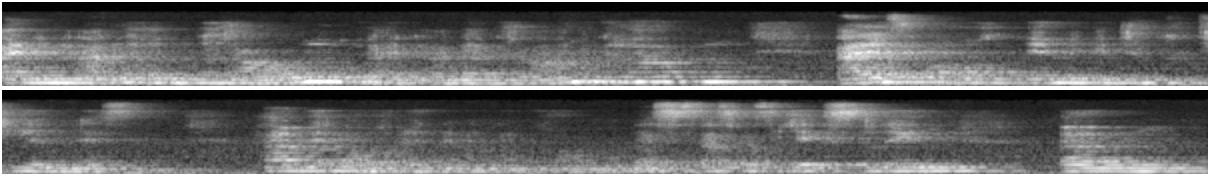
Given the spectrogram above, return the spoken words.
einen anderen Raum oder einen anderen Rahmen haben, als auch im Interpretieren dessen haben wir auch einen anderen Raum. Und das ist das, was ich extrem ähm,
